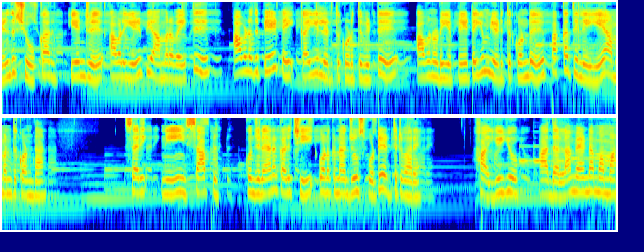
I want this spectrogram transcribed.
எழுந்திருச்சு உட்கார் என்று அவளை எழுப்பி அமர வைத்து அவளது பிளேட்டை கையில் எடுத்து கொடுத்து விட்டு அவனுடைய பிளேட்டையும் எடுத்துக்கொண்டு பக்கத்திலேயே அமர்ந்து கொண்டான். சரி நீ சாப்பிடு. கொஞ்ச நேரம் கழிச்சு உனக்கு நான் ஜூஸ் போட்டு எடுத்துட்டு வரேன். ஐயோ அதெல்லாம் வேண்டாமாமா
